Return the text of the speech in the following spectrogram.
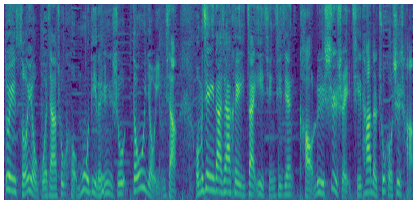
对所有国家出口目的的运输都有影响。我们建议大家可以在疫情期间考虑试水其他的出口市场，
